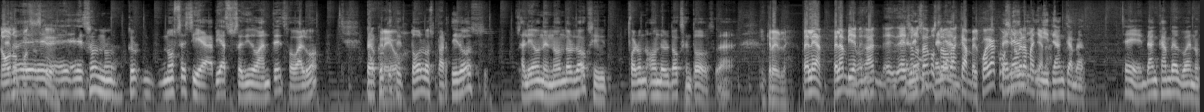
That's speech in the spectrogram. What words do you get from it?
No, no, pues es que. Eh, eso no, no sé si había sucedido antes o algo, pero creo, que de todos los partidos salieron en underdogs y fueron underdogs en todos. Increíble. Pelean, pelean bien. Ah, eh, eso nos ha demostrado Dan Campbell. Juega como si no hubiera mañana. Y Dan Campbell. Sí, Dan Campbell, bueno.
